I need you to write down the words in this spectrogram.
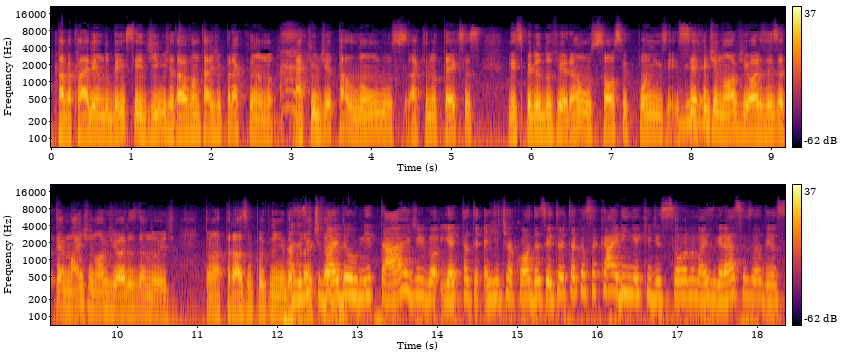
estava clareando bem cedinho, já estava vontade de ir para a cama. Aqui o dia está longo, aqui no Texas, nesse período do verão, o sol se põe cerca de nove horas, às vezes até mais de nove horas da noite. Então atrasa um pouquinho ainda Às vezes a gente cá. vai dormir tarde e tá, a gente acorda assim, então tá com essa carinha aqui de sono, mas graças a Deus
